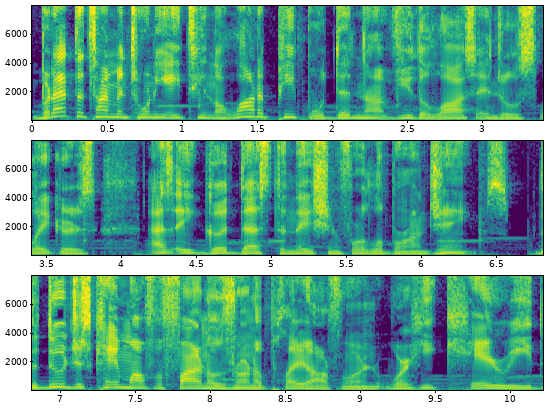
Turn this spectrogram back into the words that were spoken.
But at the time in 2018, a lot of people did not view the Los Angeles Lakers as a good destination for LeBron James. The dude just came off a finals run, a playoff run where he carried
